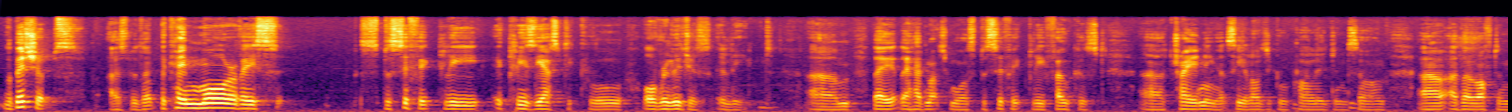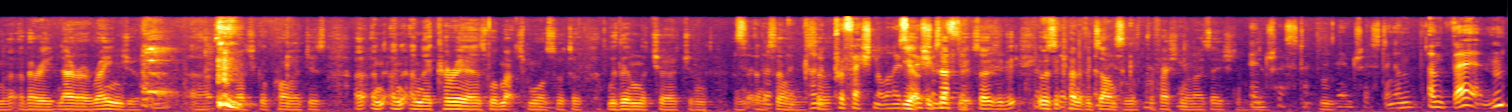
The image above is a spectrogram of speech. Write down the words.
the bishops, as with that, became more of a specifically ecclesiastical or religious elite. Um, they, they had much more specifically focused uh, training at theological college and so on, uh, although often a very narrow range of uh, theological colleges, uh, and, and, and their careers were much more sort of within the church and, and, so and so on. kind so of professionalisation. Yeah, exactly. So it, it was a kind of example of professionalisation. Interesting, yeah. mm. interesting. And, and then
